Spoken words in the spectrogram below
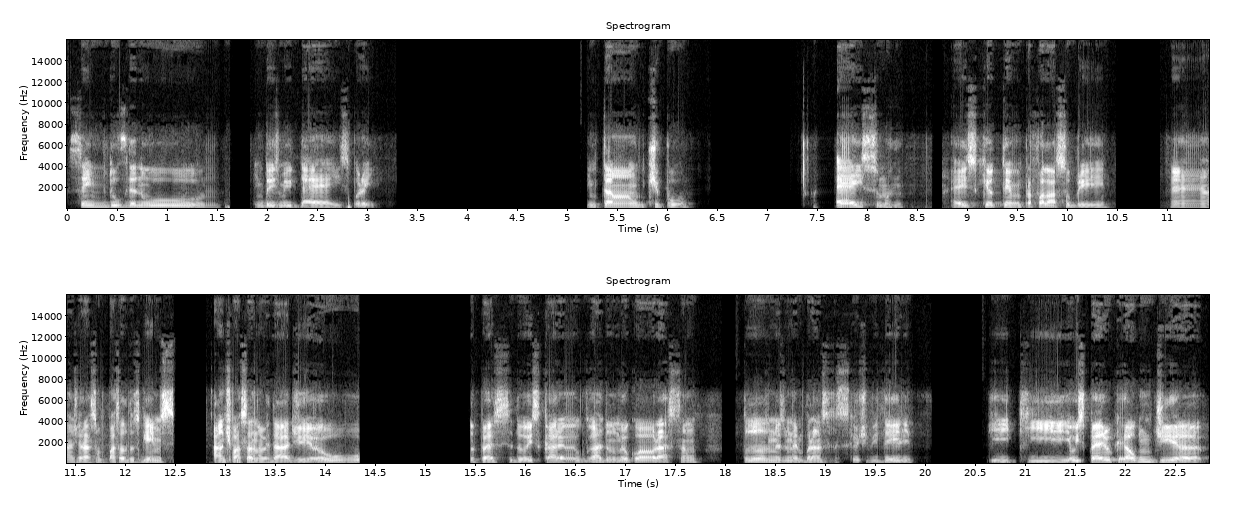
sem dúvida no em 2010, por aí. Então, tipo, é isso, mano. É isso que eu tenho para falar sobre é, a geração passada dos games. A antepassada, na verdade, eu no PS2, cara, eu guardo no meu coração todas as minhas lembranças que eu tive dele e que eu espero que algum dia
